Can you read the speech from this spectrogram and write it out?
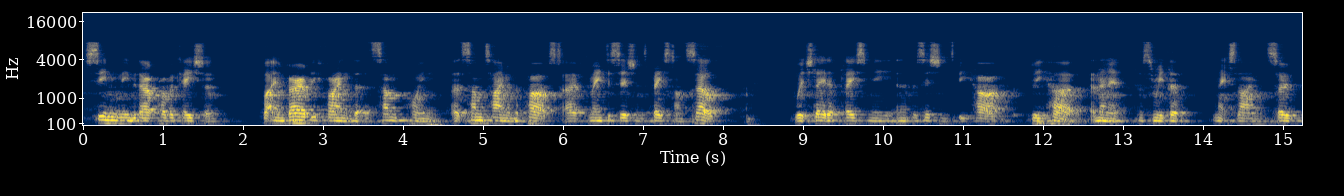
seemingly without provocation but I invariably find that at some point, at some time in the past, I have made decisions based on self, which later placed me in a position to be hurt, be hurt. And then it, let's read the next line. So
